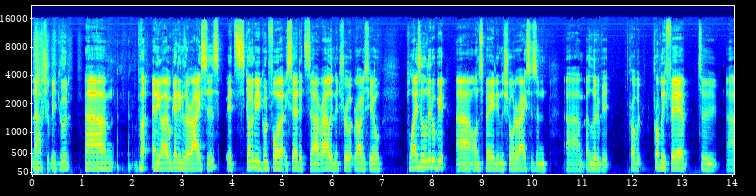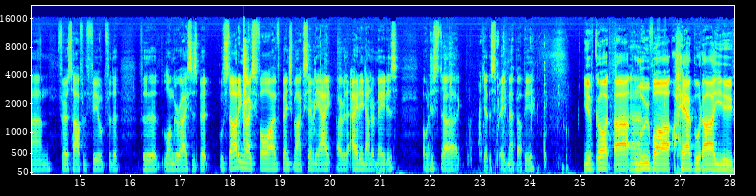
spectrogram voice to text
no, it should be good. Um, but anyway, we'll get into the races. It's going to be a good four, like you said. It's uh, railing the true at Rosehill. Plays a little bit uh, on speed in the shorter races and um, a little bit probably probably fair to um, first half of the field for the for the longer races. But we'll start in race five, benchmark 78 over the 1800 meters. I'll just uh, get the speed map up here. You've got uh, Luva. How good are you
